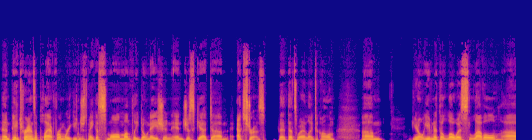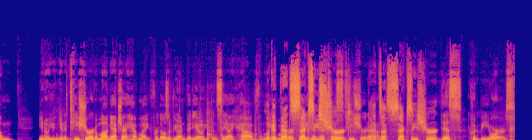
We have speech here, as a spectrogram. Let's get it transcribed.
And Patreon's a platform where you can just make a small monthly donation and just get um, extras. That that's what I like to call them. Um, you know, even at the lowest level, um, you know, you can get a T-shirt, a mug. Actually, I have my. For those of you on video, you can see I have Look a at that City sexy shirt. T-shirt That's on a sexy shirt. this could be yours.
